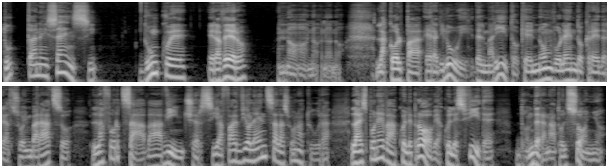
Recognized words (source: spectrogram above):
tutta nei sensi. Dunque era vero? No, no, no, no. La colpa era di lui, del marito, che non volendo credere al suo imbarazzo, la forzava a vincersi, a far violenza alla sua natura, la esponeva a quelle prove, a quelle sfide, donde era nato il sogno.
